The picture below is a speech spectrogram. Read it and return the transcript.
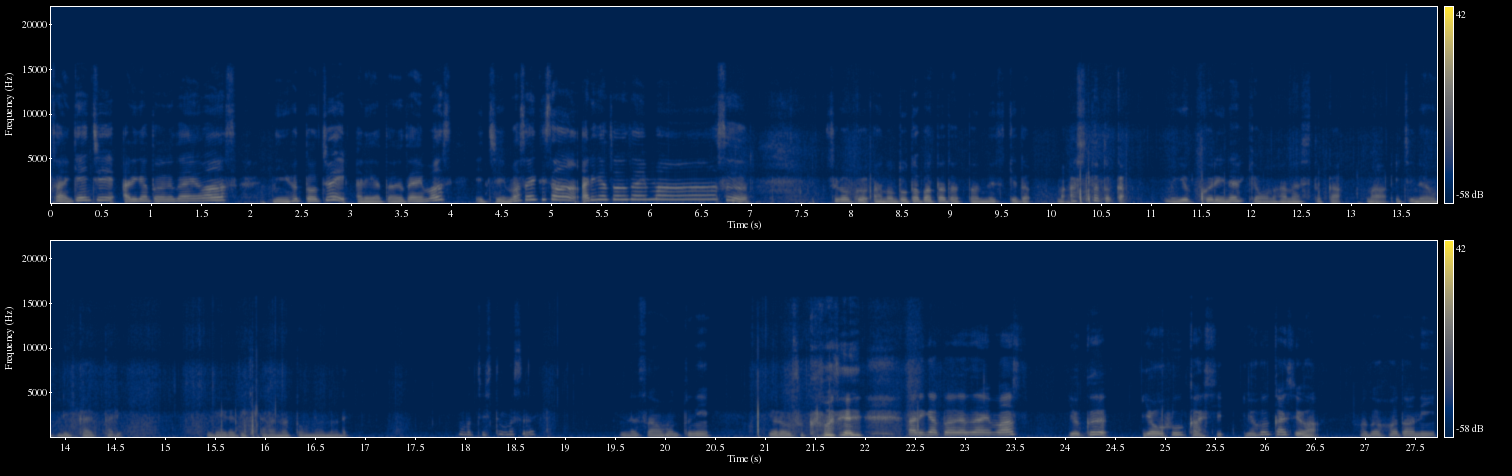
3位、けんち、ありがとうございます。2位、ふっと注意、ありがとうございます。1位、まさゆきさん、ありがとうございます。すごくあのドタバタだったんですけど、まあ、明日とかゆっくりね今日の話とか、まあ、1年を振り返ったりいろいろできたらなと思うのでお待ちしてますね。皆さん本当に夜遅くまで ありがとうございます。よく夜更かし夜更かしはほどほどに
